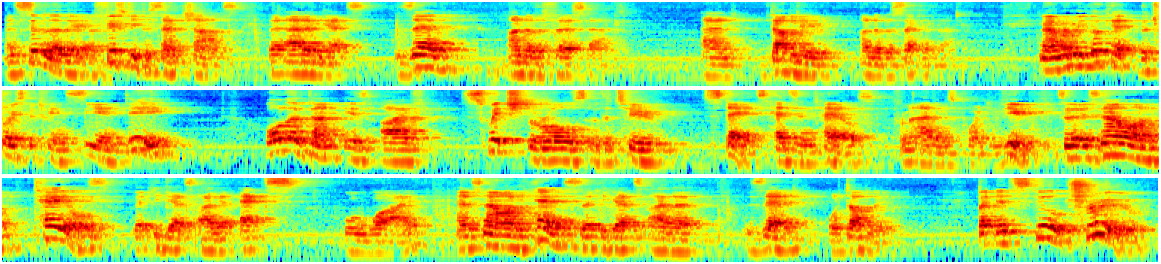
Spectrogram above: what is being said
And similarly, a 50% chance that Adam gets Z under the first act and W under the second act. Now, when we look at the choice between C and D, all I've done is I've switched the roles of the two states, heads and tails, from Adam's point of view. So it's now on tails that he gets either X or Y, and it's now on heads that he gets either Z or W. But it's still true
